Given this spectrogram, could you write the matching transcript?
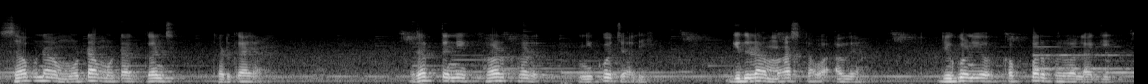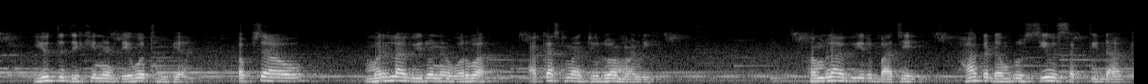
સબના મોટા મોટા ગંજ ખડકાયા. રક્તની ખળખળ નીકો ચાલી. ગીદડા માંસ ખાવા આવ્યા. જુગણીઓ કપ્પર ભરવા લાગી. યુદ્ધ દેખીને દેવો થંભ્યા. અપ્સરાઓ મરેલા વીરોને વરવા આકાશમાં ઝૂલવા માંડી હમલા વીર બાજે હાક ડમરું શિવ શક્તિ ડાક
